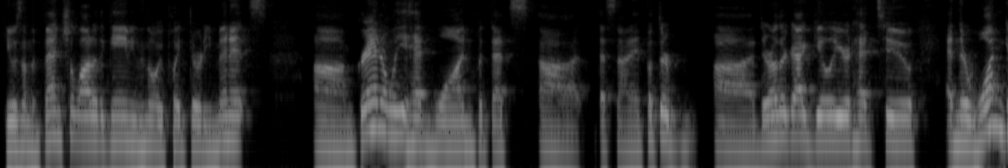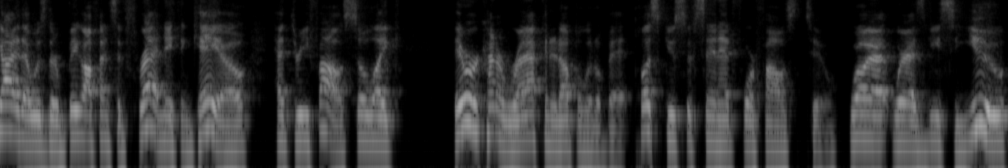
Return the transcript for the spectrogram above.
He was on the bench a lot of the game, even though he played 30 minutes. Um, Grant only had one, but that's uh, that's not it. But their uh, their other guy Gilliard had two, and their one guy that was their big offensive threat, Nathan Cayo, had three fouls. So like they were kind of racking it up a little bit. Plus, Gustavson had four fouls too. Well, whereas VCU,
